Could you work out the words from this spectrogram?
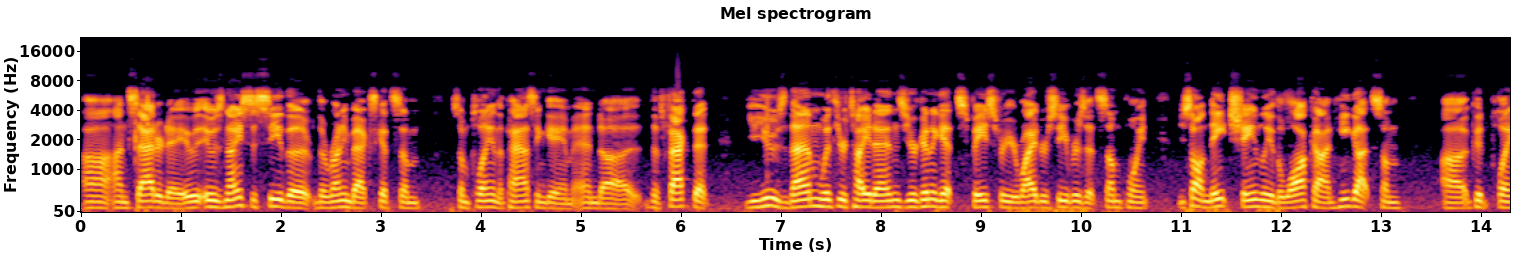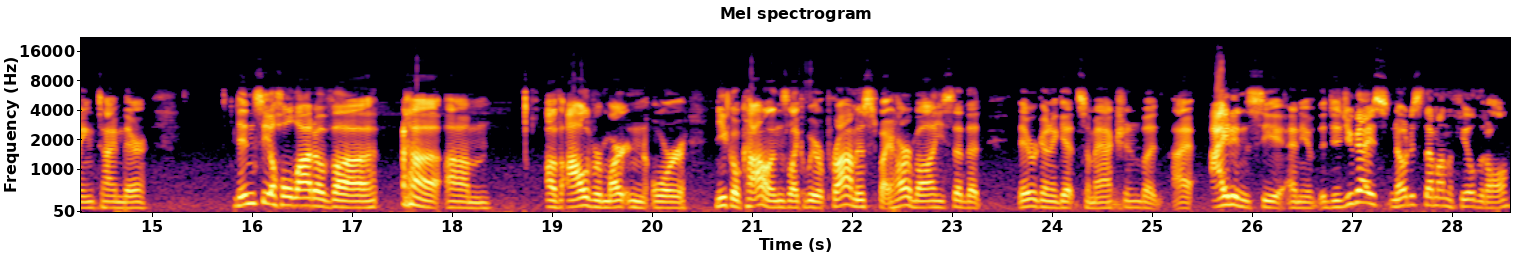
uh, on Saturday. It, it was nice to see the the running backs get some some play in the passing game, and uh, the fact that you use them with your tight ends, you're gonna get space for your wide receivers at some point. You saw Nate Schoenle, the walk on, he got some uh, good playing time there. Didn't see a whole lot of uh, um, of Oliver Martin or Nico Collins like we were promised by Harbaugh. He said that they were going to get some action, but I I didn't see any of the. Did you guys notice them on the field at all?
